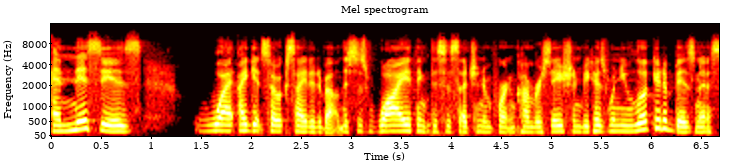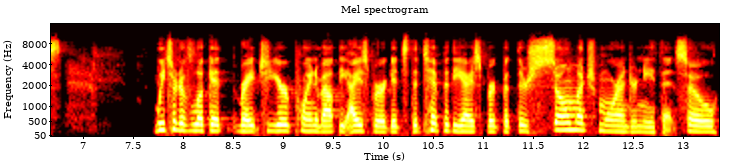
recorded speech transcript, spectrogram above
And this is what I get so excited about. This is why I think this is such an important conversation because when you look at a business, we sort of look at, right, to your point about the iceberg, it's the tip of the iceberg, but there's so much more underneath it. So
